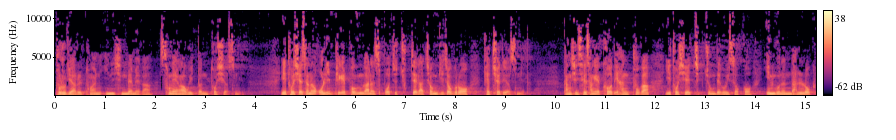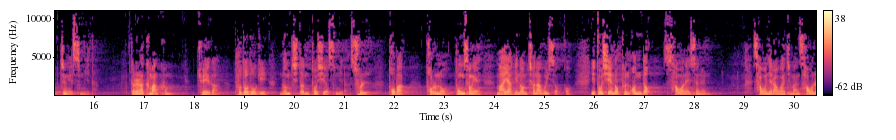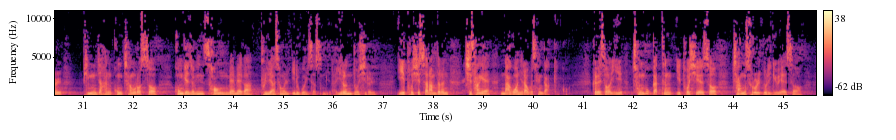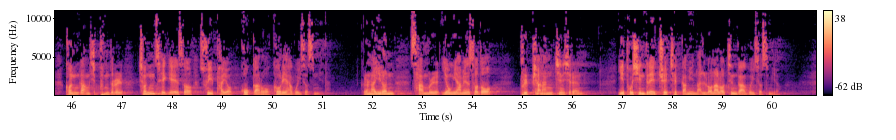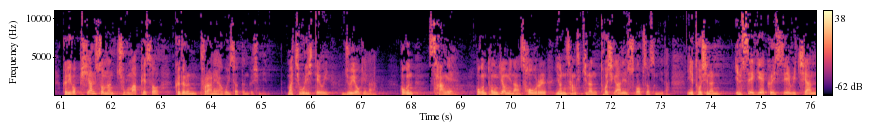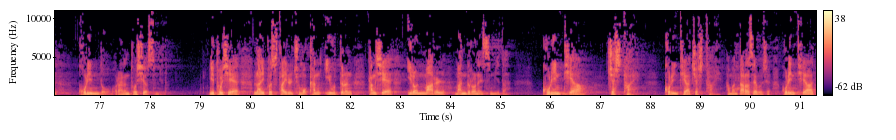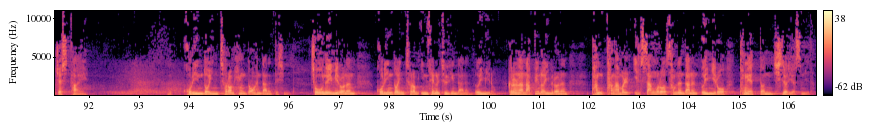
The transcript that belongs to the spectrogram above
부르기아를 통한 인신매매가 성행하고 있던 도시였습니다. 이 도시에서는 올림픽에 버금가는 스포츠 축제가 정기적으로 개최되었습니다. 당시 세상의 거대한 부가 이 도시에 집중되고 있었고 인구는 날로 급증했습니다. 그러나 그만큼 죄가 부도덕이 넘치던 도시였습니다. 술, 도박, 포르노, 동성애, 마약이 넘쳐나고 있었고 이 도시의 높은 언덕 사원에서는 사원이라고 하지만 사원을 빙자한 공창으로서 공개적인 성매매가 불야성을 이루고 있었습니다. 이런 도시를 이 도시 사람들은 지상의 낙원이라고 생각했고 그래서 이 천국 같은 이 도시에서 장수를 누리기 위해서 건강식품들을 전 세계에서 수입하여 고가로 거래하고 있었습니다. 그러나 이런 삶을 영위하면서도 불편한 진실은 이 도시인들의 죄책감이 날로 날로 증가하고 있었으며 그리고 피할 수 없는 죽음 앞에서 그들은 불안해하고 있었던 것입니다. 마치 우리 시대의 뉴욕이나 혹은 상해 혹은 동경이나 서울을 연상시키는 도시가 아닐 수가 없었습니다. 이 도시는 1세기의 그리스에 위치한 고린도라는 도시였습니다. 이 도시의 라이프 스타일을 주목한 이웃들은 당시에 이런 말을 만들어냈습니다. κορινθιάζεσθαι. κορινθιάζεσθαι. 한번 따라서 해보세요. κορινθιάζεσθαι. 고린도인처럼 행동한다는 뜻입니다. 좋은 의미로는 고린도인처럼 인생을 즐긴다는 의미로. 그러나 나쁜 의미로는 방탕함을 일상으로 삼는다는 의미로 통했던 시절이었습니다.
